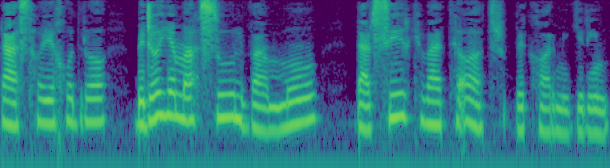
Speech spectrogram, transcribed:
دستهای خود را به جای محصول و مو در سیرک و تئاتر به کار می گیریم.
